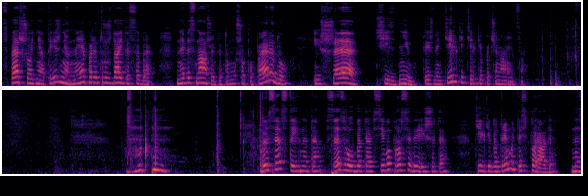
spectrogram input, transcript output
З першого дня тижня не перетруждайте себе, не виснажуйте, тому що попереду іще 6 днів. Тиждень тільки-тільки починається. Ви все встигнете, все зробите, всі вопроси вирішите. Тільки дотримуйтесь поради. Не,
